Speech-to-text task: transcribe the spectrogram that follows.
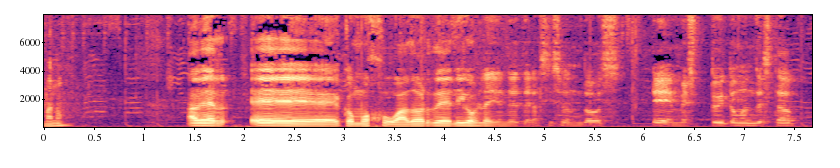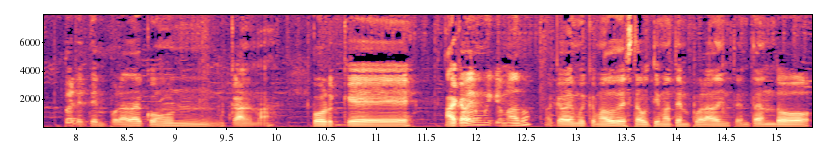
Manu? A ver, eh, como jugador de League of Legends desde la Season 2, eh, me estoy tomando esta pretemporada con calma. Porque acabé muy quemado, acabé muy quemado de esta última temporada intentando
